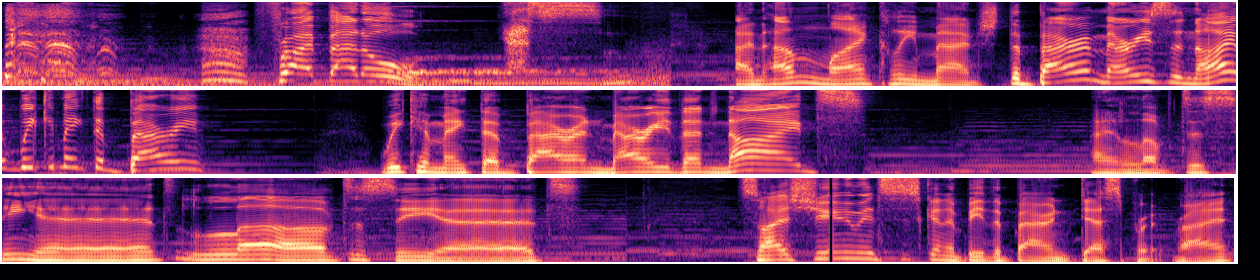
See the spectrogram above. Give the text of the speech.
Fright battle. Yes an unlikely match. The Baron marries the Knight? We can make the Baron... We can make the Baron marry the Knight! I love to see it. Love to see it. So I assume it's just going to be the Baron desperate, right?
